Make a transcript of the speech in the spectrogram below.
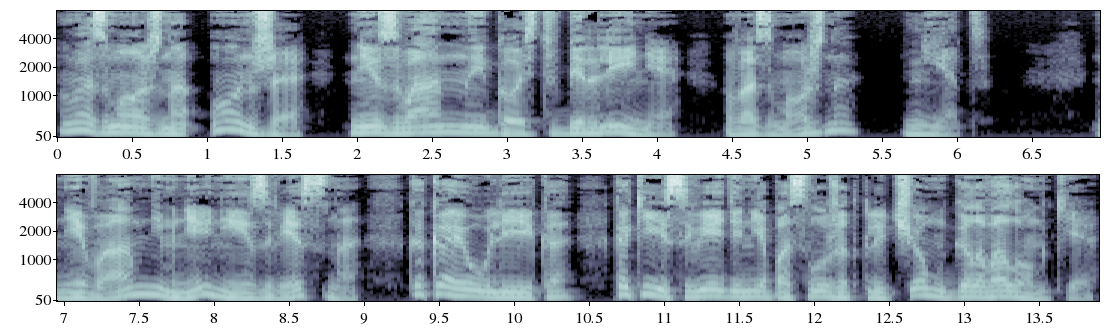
Возможно, он же незваный гость в Берлине, Возможно, нет. Ни вам, ни мне неизвестно, какая улика, какие сведения послужат ключом к головоломке.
